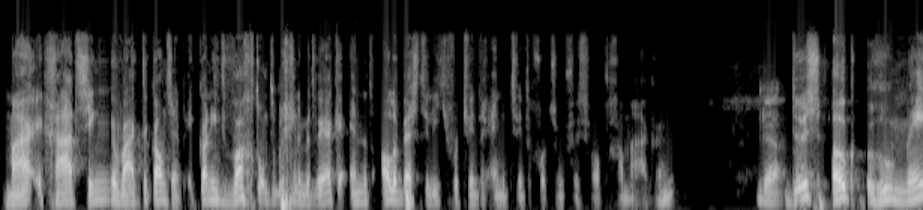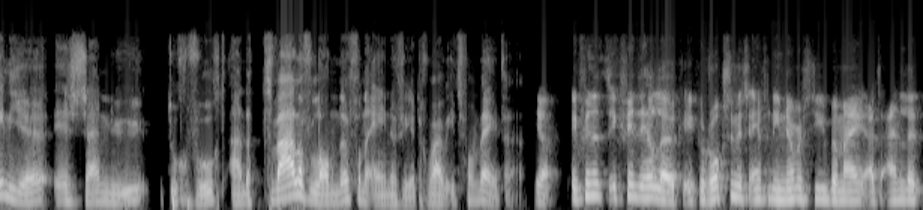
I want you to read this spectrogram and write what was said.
Maar ik ga het zingen waar ik de kans heb. Ik kan niet wachten om te beginnen met werken. En het allerbeste liedje voor 2021 voor het Songfestival te gaan maken. Ja. Dus ook Roemenië is, zijn nu toegevoegd aan de 12 landen van de 41 waar we iets van weten. Ja, ik vind het, ik vind het heel leuk. Ik, Roxen is een van die nummers die bij mij uiteindelijk,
